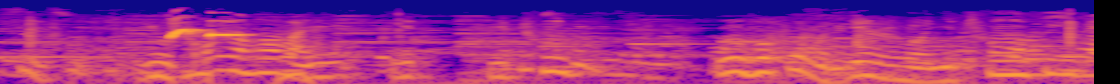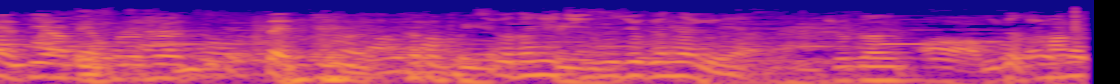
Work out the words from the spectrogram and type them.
自己用同样的方法，你你你冲，如果说不稳定的时候，你冲第一遍、第二遍，或者说再冲，它都不一样。这个东西其实就跟那个一样，就跟一个川菜，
